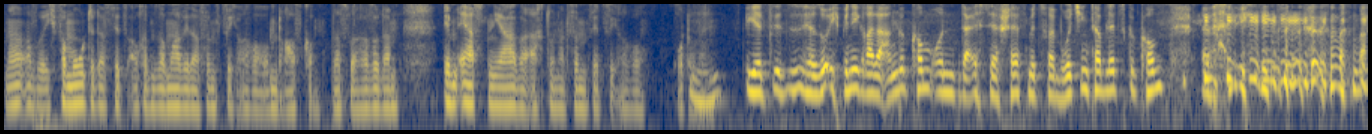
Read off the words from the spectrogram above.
Ne? Also ich vermute, dass jetzt auch im Sommer wieder 50 Euro obendrauf kommen. Das war also dann im ersten Jahr bei 845 Euro brutto. Mhm. Jetzt, jetzt ist es ja so, ich bin hier gerade angekommen und da ist der Chef mit zwei Brötchentabletts gekommen. mal,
